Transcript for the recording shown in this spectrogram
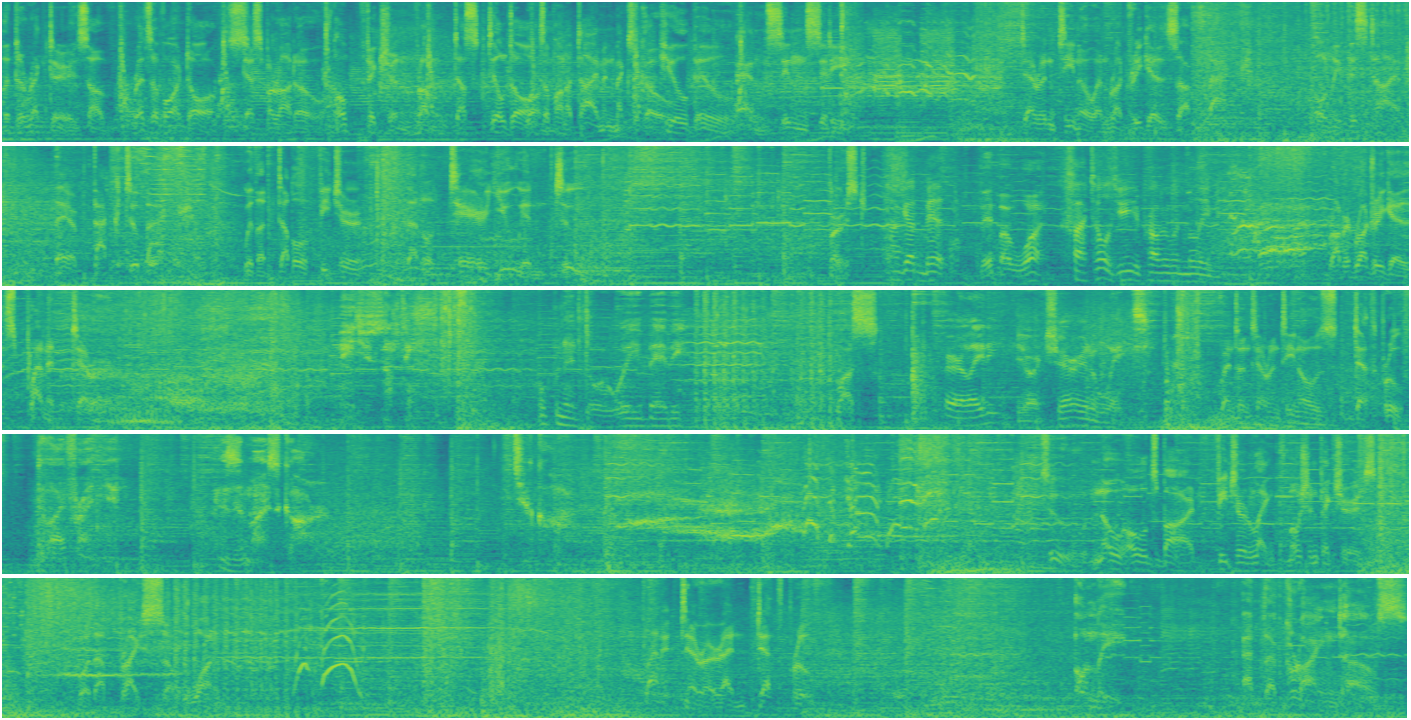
the directors of Reservoir Dogs, Desperado, Pulp Fiction, From Dusk Till Dawn, Once Upon a Time in Mexico, Kill Bill, and Sin City. Tarantino and Rodriguez are back. Only this time, they're back to back with a double feature that'll tear you in two. First, I got bit. Bit by what? If I told you, you probably wouldn't believe me. Robert Rodriguez, Planet Terror. Made. Open that door, will you, baby? Plus, Fair lady, your chariot awaits. Quentin Tarantino's Death Proof. Do I frighten you? Is it my scar? It's your car. Two no holds barred feature length motion pictures for the price of one. Terror and Death Proof. Only at the Grindhouse.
